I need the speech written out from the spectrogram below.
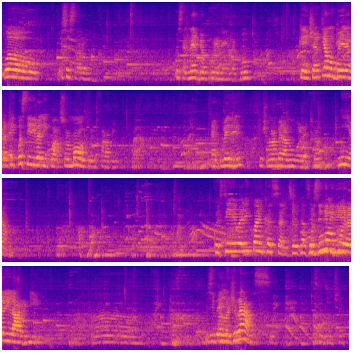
Wow! Cos'è sta roba? Questa è nebbia oppure neve, boh. Ok, cerchiamo bene perché questi livelli qua sono molto infami. Ecco, vedi? Qui c'è una bella nuvoletta. Mia. Questi livelli qua in che senso? Le case Questi tipi di livelli larghi. Ah, livelli grassi. Si dice.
